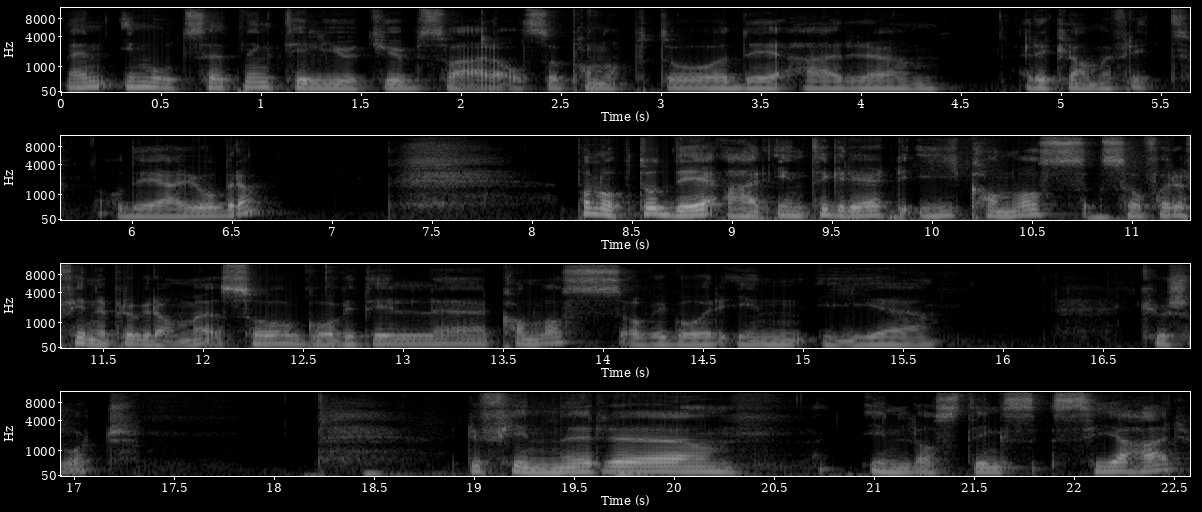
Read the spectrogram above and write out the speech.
Men i motsetning til YouTube så er altså Panopto det er reklamefritt, og det er jo bra. Panopto det er integrert i Canvas, så for å finne programmet så går vi til eh, Canvas, og vi går inn i eh, kurset vårt. Du finner eh, innlastingssida her.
